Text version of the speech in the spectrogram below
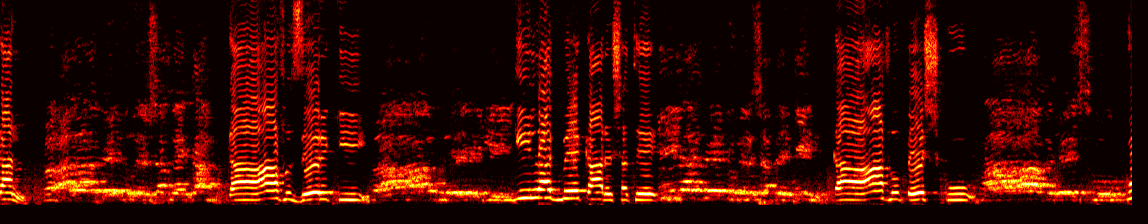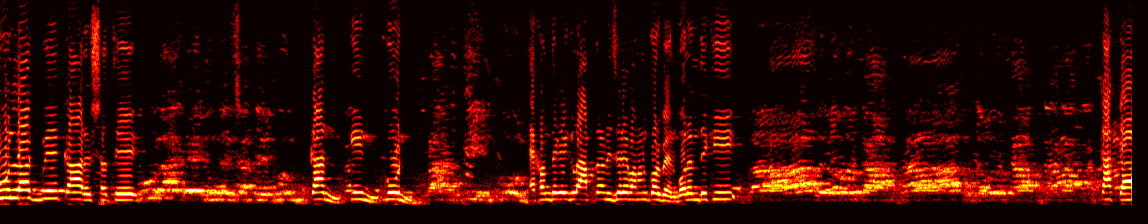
কান? কাফ জের কি? কি লাগবে কার সাথে? কাফ পেশ কু কু লাগবে কার সাথে? কান, কিন, কুন। এখন থেকে এগুলো আপনারা নিজেরাই বানান করবেন। বলেন দেখি। কাকা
